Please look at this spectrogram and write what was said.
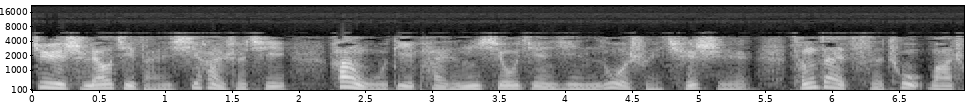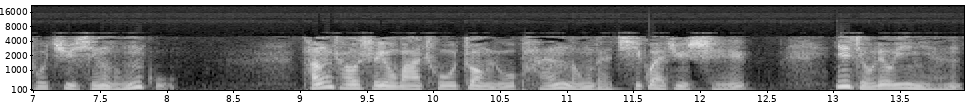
据史料记载，西汉时期，汉武帝派人修建引洛水渠时，曾在此处挖出巨型龙骨。唐朝时又挖出状如盘龙的奇怪巨石。一九六一年，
